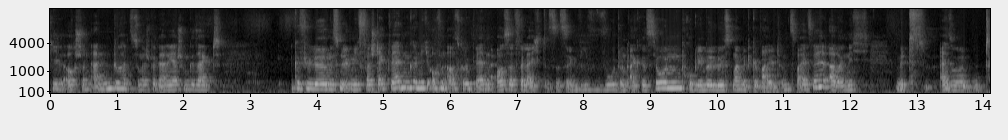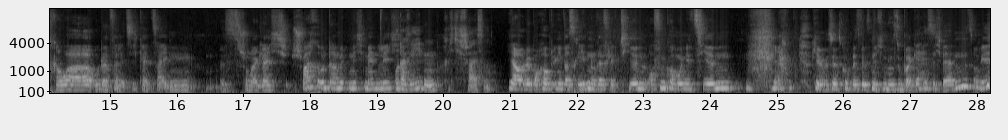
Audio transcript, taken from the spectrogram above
viel auch schon an. Du hast zum Beispiel gerade ja schon gesagt, Gefühle müssen irgendwie versteckt werden, können nicht offen ausgedrückt werden, außer vielleicht ist es irgendwie Wut und Aggression. Probleme löst man mit Gewalt im Zweifel, aber nicht mit also Trauer oder Verletzlichkeit zeigen ist schon mal gleich schwach und damit nicht männlich. Oder reden, richtig scheiße. Ja, oder überhaupt irgendwas reden und reflektieren, offen kommunizieren. ja, okay, wir müssen jetzt gucken, dass wir jetzt nicht nur super gehässig werden, sorry.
